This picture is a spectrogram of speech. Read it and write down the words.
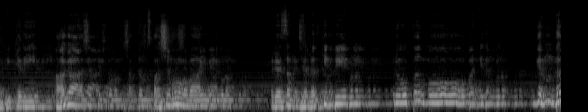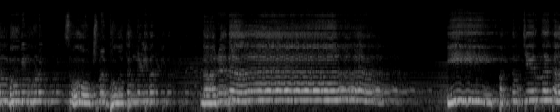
ധരിക്കനീ ആകാശത്തിൽ ഗുണം ശബ്ദം സ്പർശമോ വായുവിൽ ഗുണം. രസം ജലത്തിന്റെ ഗുണം രൂപമോ വന്നിതൻ ഗുണം. ഗന്ധം ഭൂവിൻ ഗുണം സൂക്ഷ്മഭൂതങ്ങളിവ. നാരദ ഈ പത്തും ചേർന്നതാ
